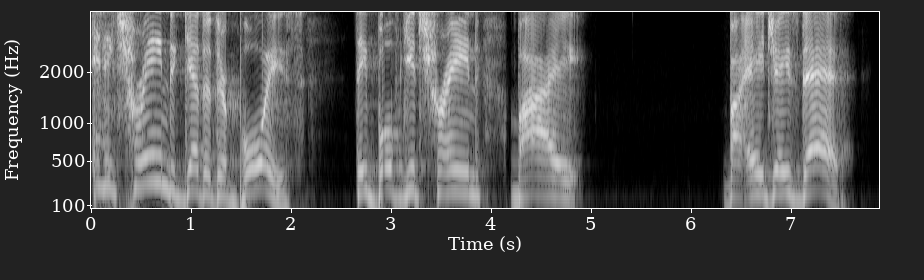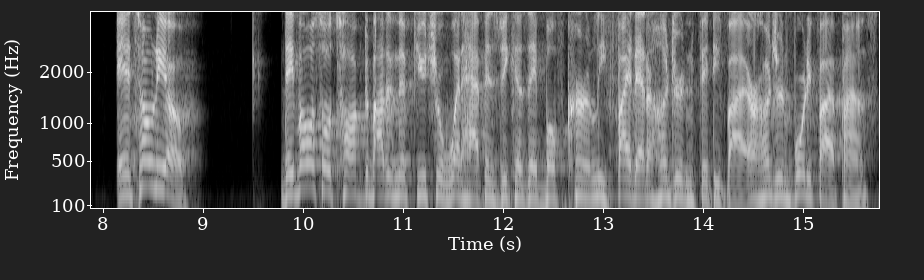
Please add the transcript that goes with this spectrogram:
And they train together. They're boys. They both get trained by by AJ's dad, Antonio. They've also talked about in the future what happens because they both currently fight at 155 or 145 pounds.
